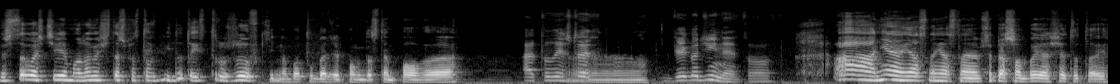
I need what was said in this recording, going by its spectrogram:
Wiesz co, właściwie możemy się też po prostu wbić do tej stróżówki, no bo tu będzie punkt dostępowy. Ale to jeszcze Eee, dwie godziny, to A, nie, jasne, jasne. Przepraszam, bo ja się tutaj. E,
